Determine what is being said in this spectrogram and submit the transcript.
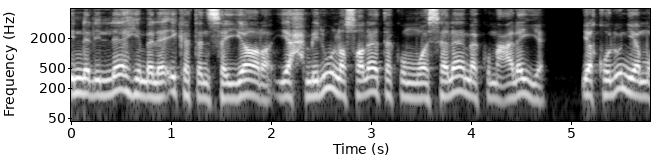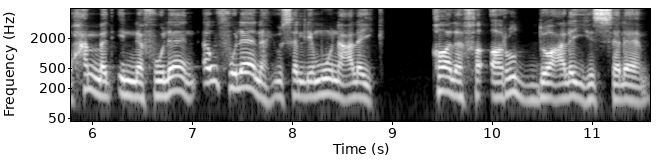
إن لله ملائكة سيارة يحملون صلاتكم وسلامكم علي يقولون يا محمد إن فلان أو فلانة يسلمون عليك. قال فأرد عليه السلام.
